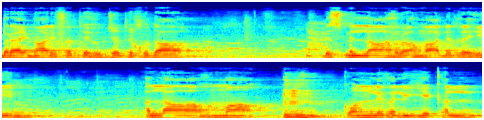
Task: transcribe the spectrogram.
برائے معرفت حجت خدا، بسم اللہ الرحمن الرحیم۔ اللہم کن لولی کل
